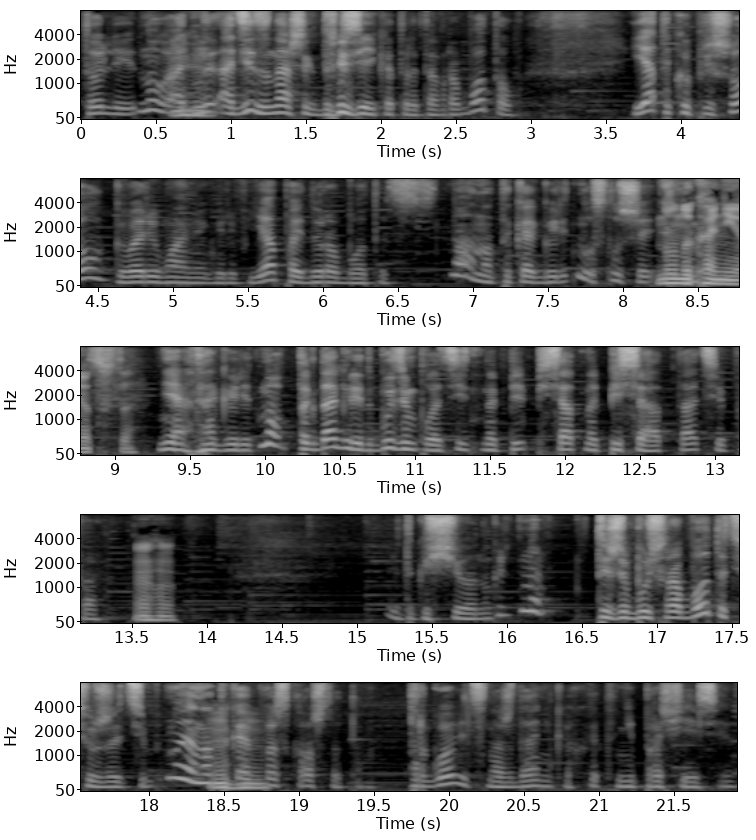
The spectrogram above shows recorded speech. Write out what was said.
То ли, ну, Мгм. один, один из наших друзей, который там работал, Я такой пришел, говорю маме, говорю, я пойду работать. Ну, она такая говорит, ну, слушай. Ну, наконец-то. Не, она говорит, ну, тогда, говорит, будем платить на пи- 50 на 50, да, типа. Ага. Я такой, что? Она говорит, ну, ты же будешь работать уже, типа. Ну, и она такая Мгм. просто сказала, что там торговец на жданниках это не профессия.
